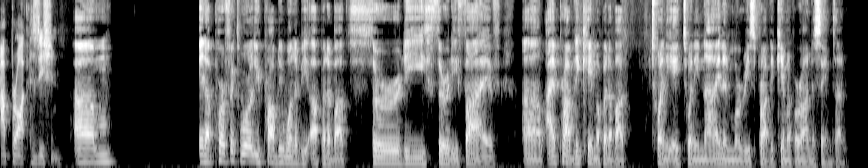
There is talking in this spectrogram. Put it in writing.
upright position? Um, in a perfect world, you probably want to be up at about 30, 35. Um, I probably came up at about 28, 29, and Maurice probably came up around the same time.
